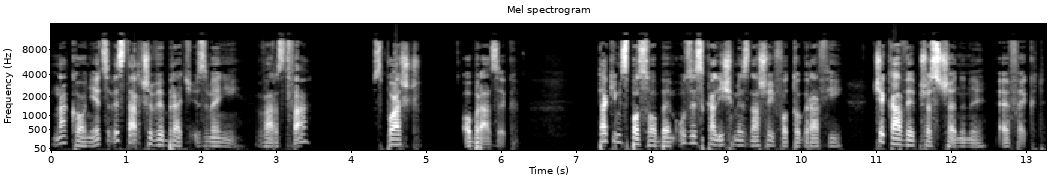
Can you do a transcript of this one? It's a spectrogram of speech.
Na koniec wystarczy wybrać z menu Warstwa, Spłaszcz, Obrazek. Takim sposobem uzyskaliśmy z naszej fotografii ciekawy przestrzenny efekt.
